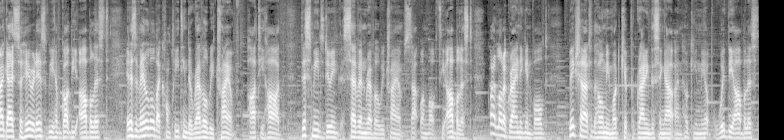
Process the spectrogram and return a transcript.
Alright guys, so here it is. We have got the Arbalest. It is available by completing the Revelry Triumph Party Hard. This means doing 7 Revelry Triumphs. That unlocks the Arbalest. Quite a lot of grinding involved. Big shout out to the homie Mudkip for grinding this thing out and hooking me up with the Arbalest.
